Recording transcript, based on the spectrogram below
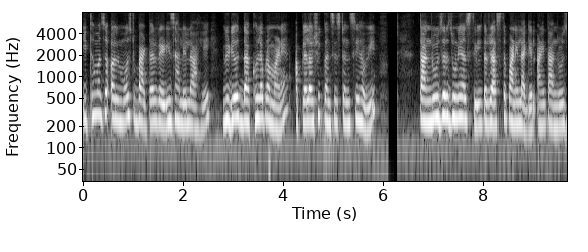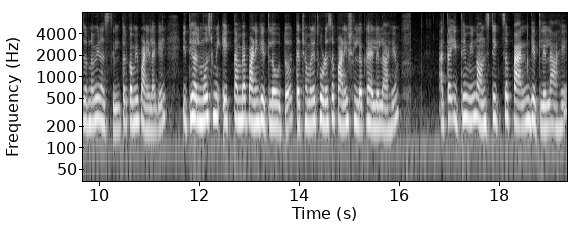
इथं माझं ऑलमोस्ट बॅटर रेडी झालेलं आहे. व्हिडिओत दाखवल्याप्रमाणे आपल्याला अशी कन्सिस्टन्सी हवी. तांदूळ जर जुने असतील तर जास्त पाणी लागेल आणि तांदूळ जर नवीन असतील तर कमी पाणी लागेल. इथे ऑलमोस्ट मी एक तांब्या पाणी घेतलं होतं. त्याच्यामध्ये थोडंसं पाणी शिल्लक राहिलेलं आहे. आता इथे मी नॉनस्टिकचं पॅन घेतलेलं आहे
